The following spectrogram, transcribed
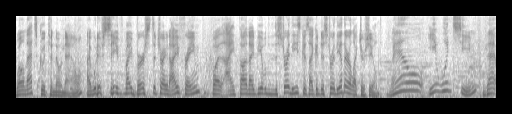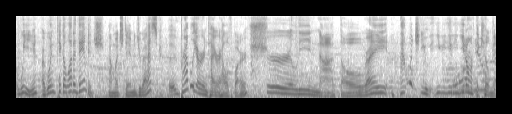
Well, that's good to know now. I would have saved my burst to try an iframe, but I thought I'd be able to destroy these because I could destroy the other electro shield. Well, it would seem that we are going to take a lot of damage. How much damage, you ask? Uh, probably our entire health bar. Surely not, though, right? How much you, you, you, you don't have to kill me.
